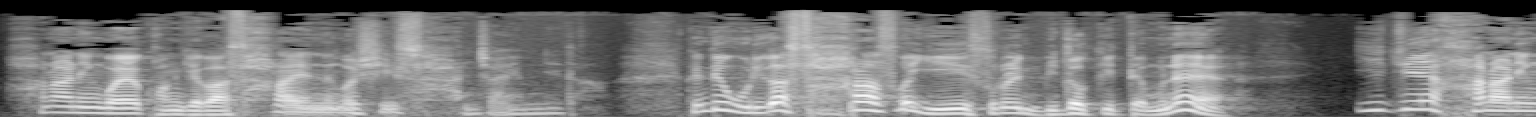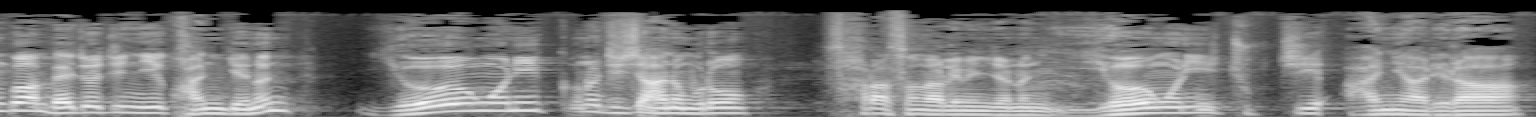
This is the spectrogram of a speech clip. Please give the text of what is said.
하나님과의 관계가 살아있는 것이 산자입니다. 근데 우리가 살아서 예수를 믿었기 때문에 이제 하나님과 맺어진 이 관계는 영원히 끊어지지 않으므로 살아서 나를 믿는 자는 영원히 죽지 아니하리라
